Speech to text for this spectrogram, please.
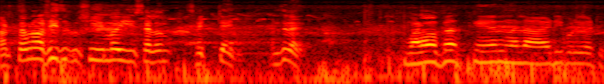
അടുത്ത പ്രാവശ്യം ഇത് കൃഷി ചെയ്യുമ്പോൾ ഈ സ്ഥലം സെറ്റായി മനസ്സിലായി? വളമൊക്കെ കയറി നല്ല അടിപൊളിയായിട്ട്.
